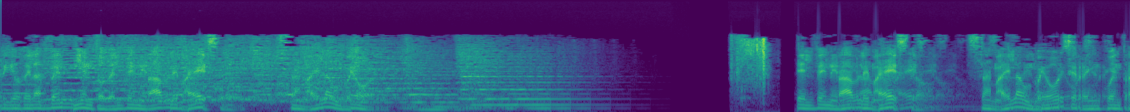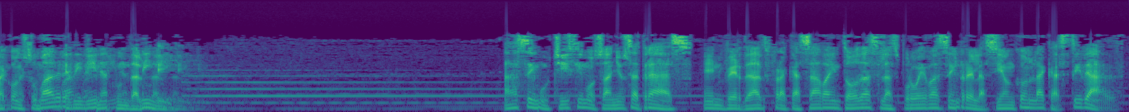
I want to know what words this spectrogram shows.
Aniversario del advenimiento del venerable maestro. Samael Aumeor. El venerable maestro. Samael Aumeor se reencuentra con su madre divina Kundalini. Hace muchísimos años atrás, en verdad fracasaba en todas las pruebas en relación con la castidad.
